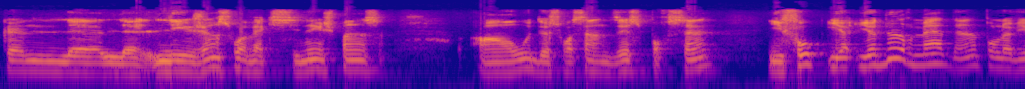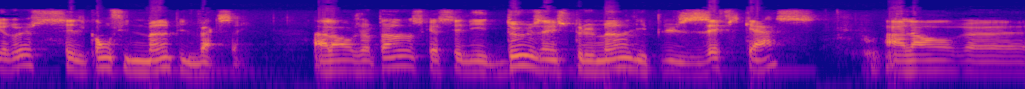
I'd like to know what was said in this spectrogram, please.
que le- le- les gens soient vaccinés, je pense, en haut de 70% Il faut, il y a, il y a deux remèdes hein, pour le virus, c'est le confinement puis le vaccin. Alors, je pense que c'est les deux instruments les plus efficaces. Alors, euh,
